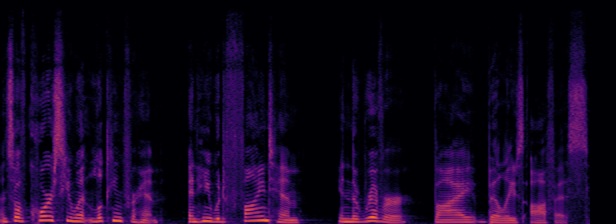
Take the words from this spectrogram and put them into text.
and so of course he went looking for him, and he would find him in the river by Billy's office.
